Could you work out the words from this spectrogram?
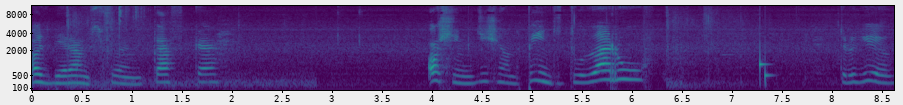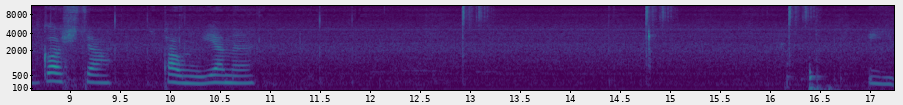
Odbieramy swoją kawkę. 85 dolarów. Drugiego gościa spawnujemy. I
